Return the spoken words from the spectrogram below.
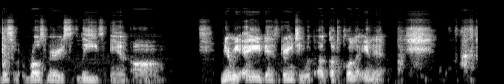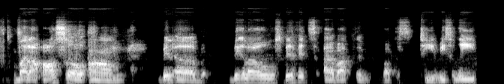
with some rosemary leaves and um, memory aid that has green tea with a uh, Coca Cola in it. But I'm also um been uh Bigelow's benefits. I bought the bought this tea recently.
